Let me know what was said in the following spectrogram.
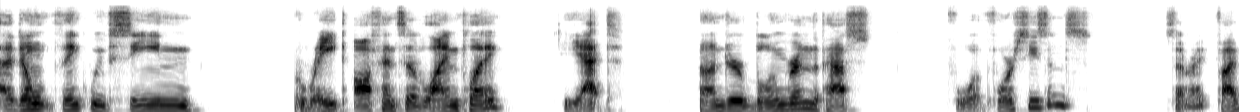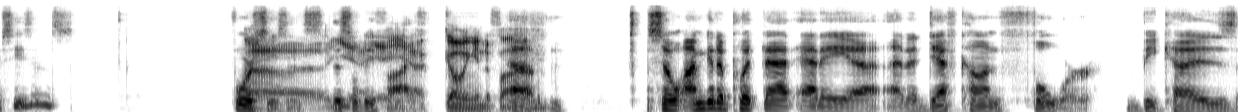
I don't think we've seen great offensive line play yet under Bloomgren the past what four seasons? Is that right? Five seasons? Four uh, seasons. This yeah, will be yeah, five. Yeah. Going into five. Um, so I'm going to put that at a uh, at a DefCon four because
